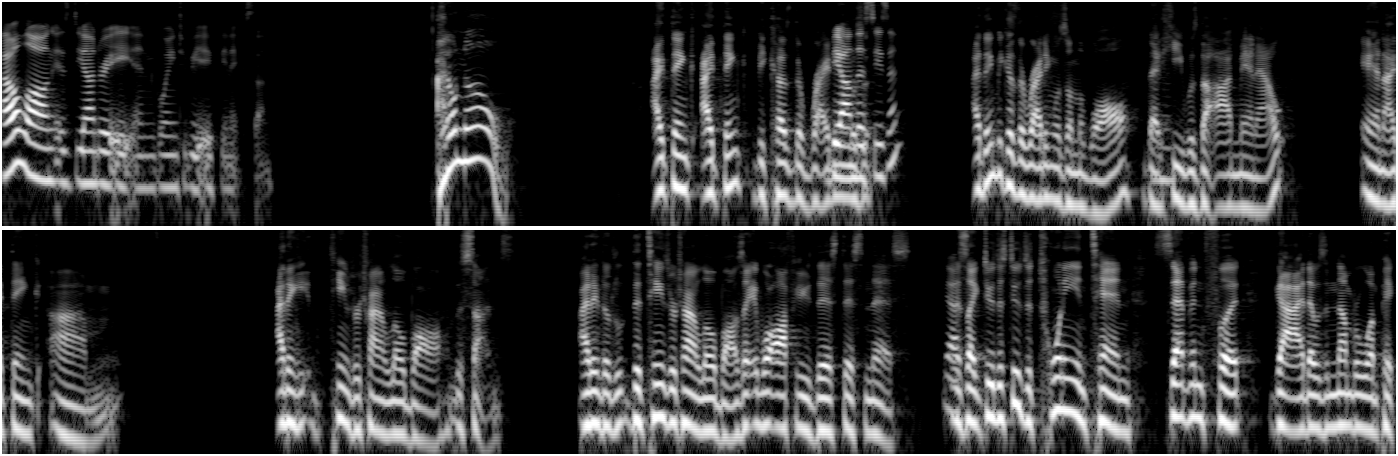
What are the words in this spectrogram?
How long is DeAndre Ayton going to be a Phoenix Sun? I don't know. I think I think because the writing Beyond was, this season? I think because the writing was on the wall that Mhm. he was the odd man out, and I think um, I think teams were trying to lowball the Suns. I think the the teams were trying to lowball. It's like it will offer you this, this, and this. And it's like, dude, this dude's a 20 and 10, seven foot guy that was a number one pick.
